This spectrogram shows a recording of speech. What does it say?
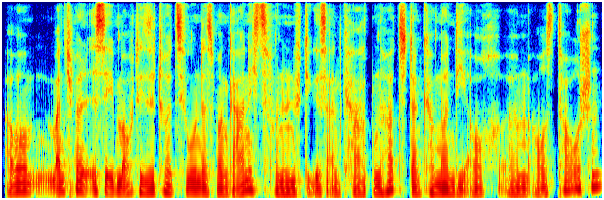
Aber manchmal ist eben auch die Situation, dass man gar nichts Vernünftiges an Karten hat, dann kann man die auch ähm, austauschen.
